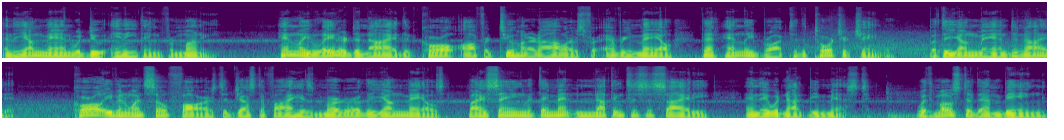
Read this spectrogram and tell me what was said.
and the young man would do anything for money. Henley later denied that Corll offered $200 for every male that Henley brought to the torture chamber, but the young man denied it. Corll even went so far as to justify his murder of the young males by saying that they meant nothing to society and they would not be missed, with most of them being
